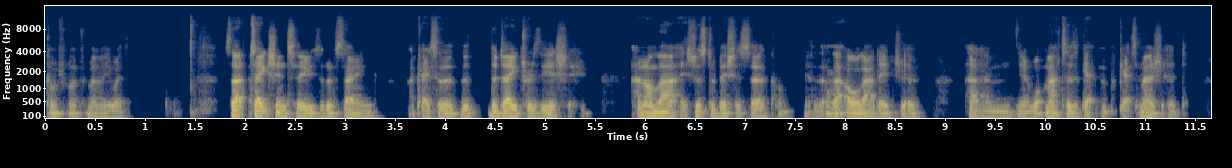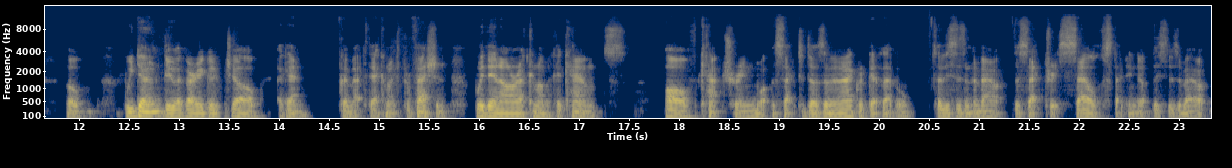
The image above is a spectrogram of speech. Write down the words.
comfortable and familiar with. So that takes you into sort of saying, okay, so the, the, the data is the issue, and on that, it's just a vicious circle. You know, that, that old adage of, um, you know, what matters get gets measured. Well, we don't do a very good job. Again, going back to the economics profession, within our economic accounts of capturing what the sector does at an aggregate level. So this isn't about the sector itself stepping up. This is about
